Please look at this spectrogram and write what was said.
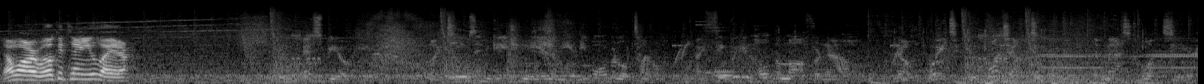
Don't worry, we'll continue later. Espio here. My team's engaging the enemy in the orbital tunnel. I think we can hold them off for now. No, wait! Watch out! The masked one's here.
